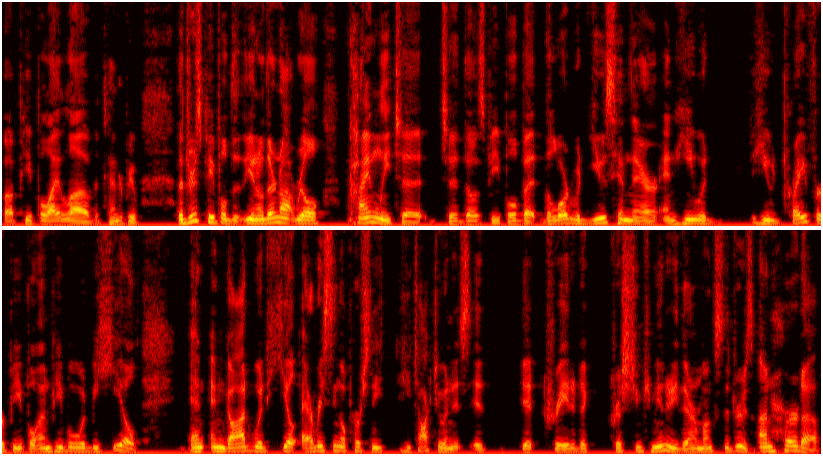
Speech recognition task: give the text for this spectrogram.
a people I love, a tender people. The Druze people, you know, they're not real kindly to, to those people, but the Lord would use him there and he would, he would pray for people and people would be healed. And, and God would heal every single person he, he talked to. And it's, it, it created a Christian community there amongst the Druze, unheard of.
